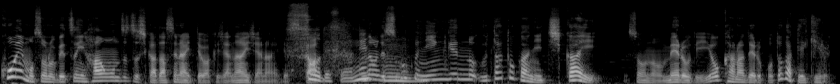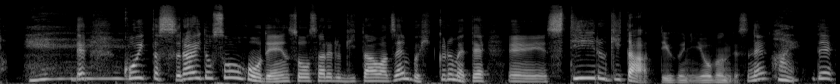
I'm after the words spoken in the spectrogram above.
声もその別に半音ずつしか出せないってわけじゃないじゃないですか。そうですよね。なのですごくうん人間の歌とかに近いそのメロディーを奏でることができると。でこういったスライド奏法で演奏されるギターは全部ひっくるめて、えースティールギターっていうふうに呼ぶんですね。はい。で、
